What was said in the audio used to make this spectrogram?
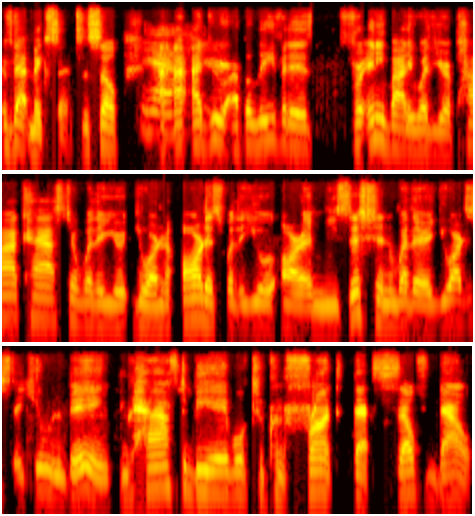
if that makes sense. And so yeah. I, I do, I believe it is for anybody, whether you're a podcaster, whether you're you are an artist, whether you are a musician, whether you are just a human being, you have to be able to confront that self-doubt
